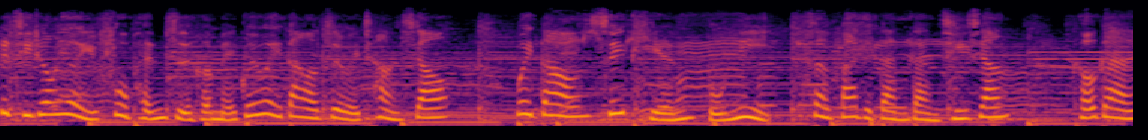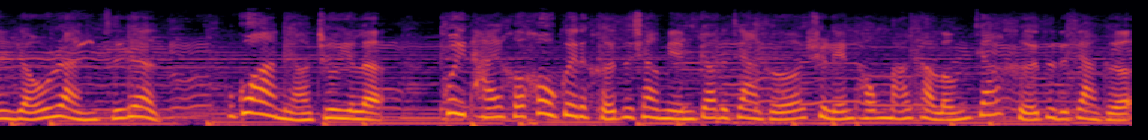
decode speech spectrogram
这其中又以覆盆子和玫瑰味道最为畅销，味道虽甜不腻，散发着淡淡清香，口感柔软滋润。不过啊，你要注意了，柜台和后柜的盒子上面标的价格是连同马卡龙加盒子的价格。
